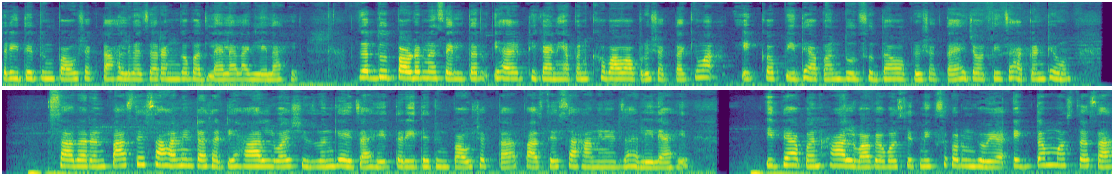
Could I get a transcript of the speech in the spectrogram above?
तर इथे तुम्ही पाहू शकता हलव्याचा रंग बदलायला लागलेला आहे. जर दूध पावडर नसेल तर ह्या ठिकाणी आपण खवा वापरू शकता किंवा एक कप इथे आपण दूधसुद्धा वापरू शकता. ह्याच्यावरती झाकण ठेवून साधारण पाच ते सहा मिनिटासाठी हा हलवा शिजवून घ्यायचा आहे. तर इथे तुम्ही पाहू शकता पाच ते सहा मिनिट झालेले आहेत. इथे आपण हा हलवा व्यवस्थित मिक्स करून घेऊया. एकदम मस्त असा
